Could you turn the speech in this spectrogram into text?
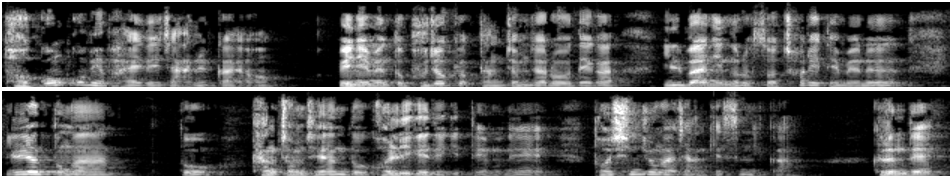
더 꼼꼼히 봐야 되지 않을까요? 왜냐면 또 부적격 당첨자로 내가 일반인으로서 처리되면은 1년 동안 또 당첨 제한도 걸리게 되기 때문에 더 신중하지 않겠습니까? 그런데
